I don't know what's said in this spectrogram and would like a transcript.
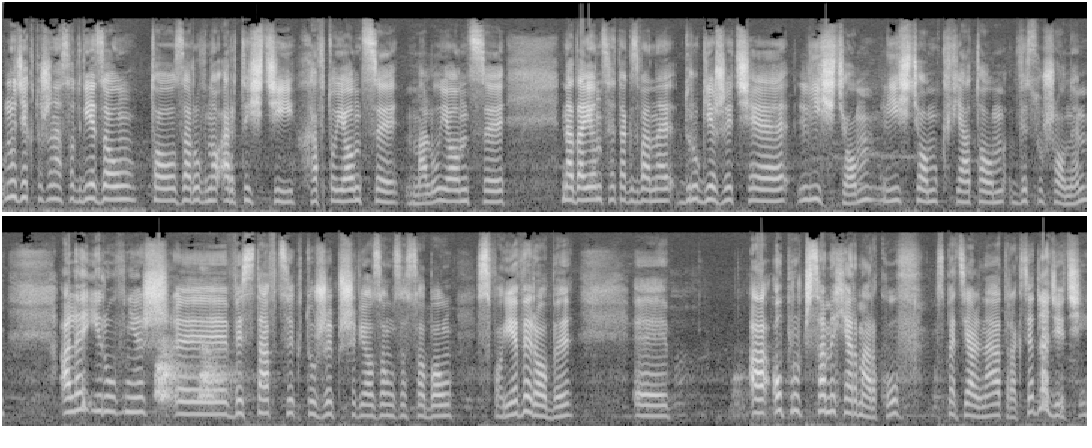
Ludzie, którzy nas odwiedzą, to zarówno artyści haftujący, malujący, nadający tak zwane drugie życie liściom, liściom, kwiatom wysuszonym, ale i również e, wystawcy, którzy przywiozą ze sobą swoje wyroby. e, a oprócz samych jarmarków, specjalna atrakcja dla dzieci.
